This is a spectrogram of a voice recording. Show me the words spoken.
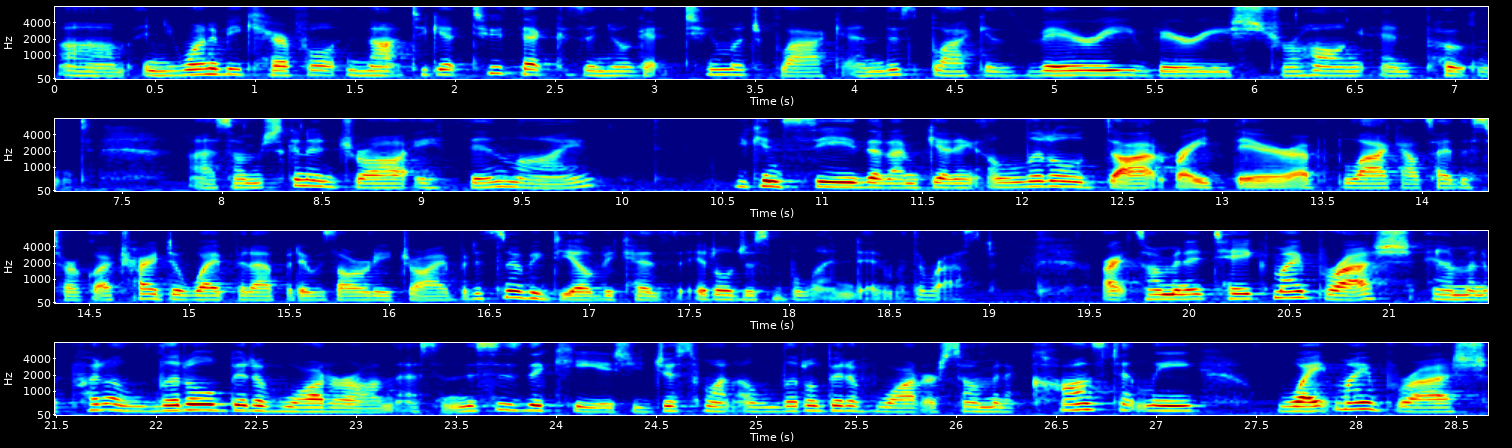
Um, and you want to be careful not to get too thick because then you'll get too much black. And this black is very, very strong and potent. Uh, so I'm just going to draw a thin line. You can see that I'm getting a little dot right there of black outside the circle. I tried to wipe it up, but it was already dry, but it's no big deal because it'll just blend in with the rest. All right, so I'm gonna take my brush and I'm gonna put a little bit of water on this. And this is the key, is you just want a little bit of water. So I'm gonna constantly wipe my brush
